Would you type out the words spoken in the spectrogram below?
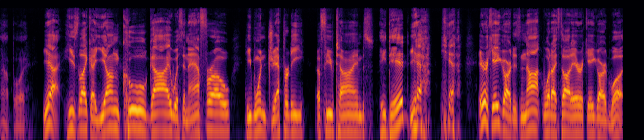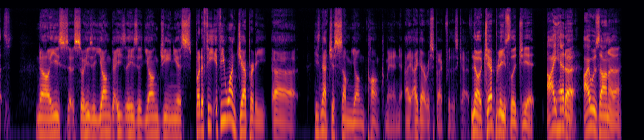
Oh boy, Yeah, he's like a young, cool guy with an afro. He won Jeopardy a few times. he did. Yeah, yeah. Erik Agard is not what I thought Erik Agard was. No, he's uh, so he's a young guy. He's he's a young genius. But if he if he won Jeopardy, uh, he's not just some young punk man. I, I got respect for this guy. No, Jeopardy's legit. I had Yeah. a I was on a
